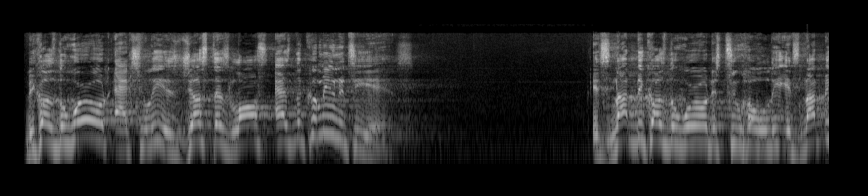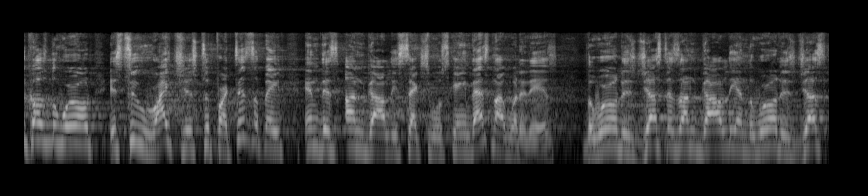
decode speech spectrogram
Because the world actually is just as lost as the community is. It's not because the world is too holy. It's not because the world is too righteous to participate in this ungodly sexual scheme. That's not what it is. The world is just as ungodly and the world is just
